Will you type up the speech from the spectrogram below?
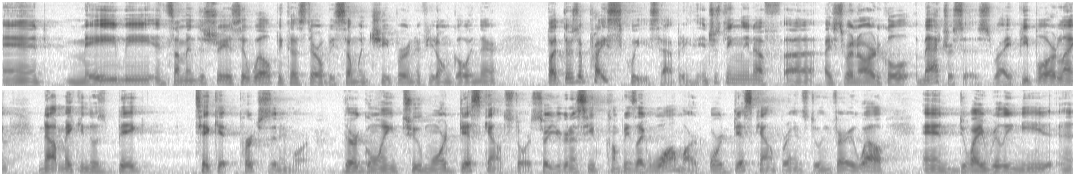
And maybe in some industries it will because there will be someone cheaper, and if you don't go in there, but there's a price squeeze happening. Interestingly enough, uh, I just read an article: mattresses, right? People are like not making those big ticket purchases anymore. They're going to more discount stores. So you're going to see companies like Walmart or discount brands doing very well. And do I really need, uh,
